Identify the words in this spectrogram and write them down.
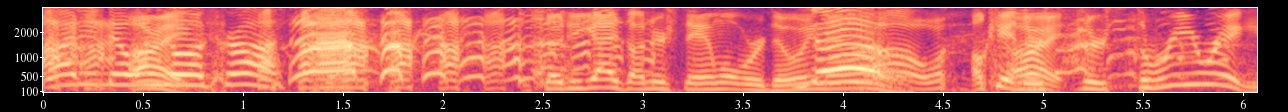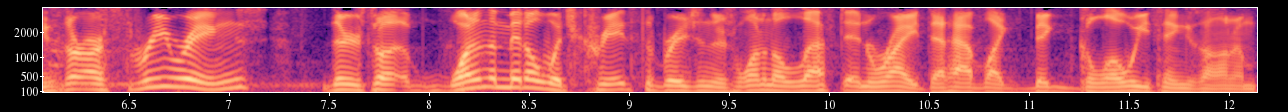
Why didn't no one right. go across? So do you guys understand what we're doing? No! now? Okay, there's right. there's three rings. There are three rings. There's uh one in the middle which creates the bridge, and there's one on the left and right that have like big glowy things on them.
